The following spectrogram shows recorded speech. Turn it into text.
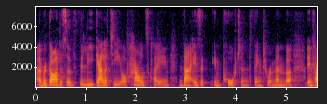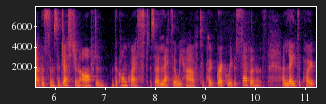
And regardless of the legality of Harold's claim, that is an important thing to remember. In fact, there's some suggestion after the conquest, so a letter we have to Pope Gregory VII, a later pope,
